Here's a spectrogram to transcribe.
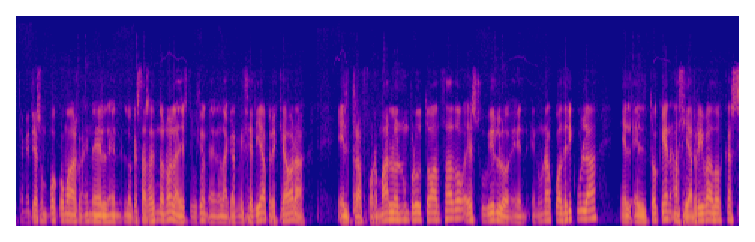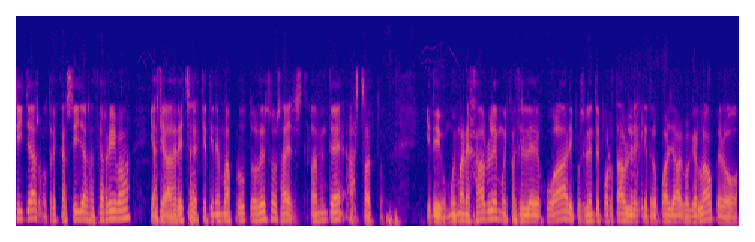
te metías un poco más en, lo que estás haciendo, ¿no? En la distribución, en la carnicería, pero es que ahora el transformarlo en un producto avanzado es subirlo en, una cuadrícula, el, token hacia arriba dos casillas o tres casillas hacia arriba y hacia la derecha es que tiene más productos de esos, ¿sabes? Es totalmente abstracto. Y te digo, muy manejable, muy fácil de jugar y posiblemente portable que te lo puedas llevar a cualquier lado, pero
